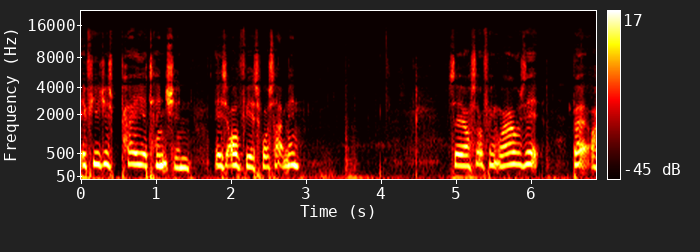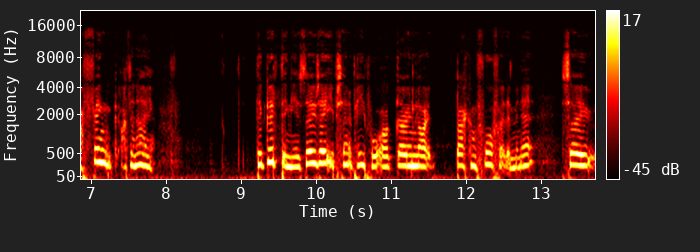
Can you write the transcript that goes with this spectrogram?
if you just pay attention, it's obvious what's happening. So I sort of think, well, was it? But I think I don't know. The good thing is those eighty percent of people are going like back and forth at the minute. So,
